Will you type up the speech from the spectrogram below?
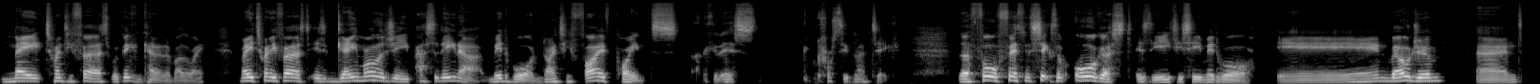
May 21st, we're big in Canada, by the way. May 21st is Gameology Pasadena, mid war, 95 points. Look at this, across the Atlantic. The 4th, 5th, and 6th of August is the ETC mid war in Belgium. And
